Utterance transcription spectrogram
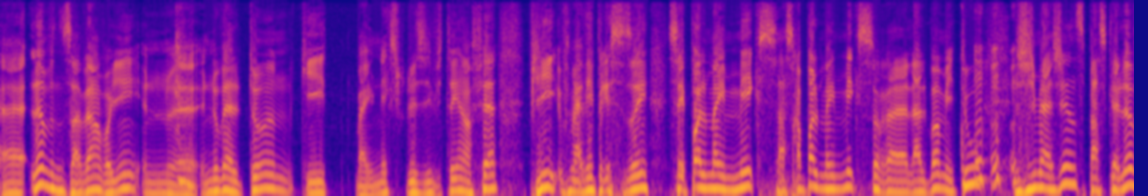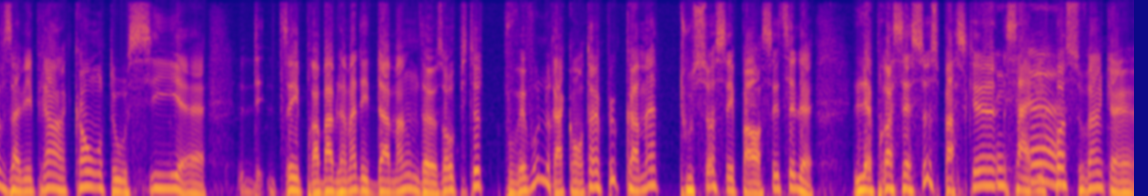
Euh, là, vous nous avez envoyé une, euh, nouvelle tune qui est ben, une exclusivité en fait. Puis vous m'avez précisé, c'est pas le même mix, ça sera pas le même mix sur euh, l'album et tout. J'imagine c'est parce que là vous avez pris en compte aussi, euh, des- probablement des demandes d'eux autres. Puis tout, pouvez-vous nous raconter un peu comment tout ça s'est passé, le, le processus? Parce que ça ça. arrive pas souvent qu'un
